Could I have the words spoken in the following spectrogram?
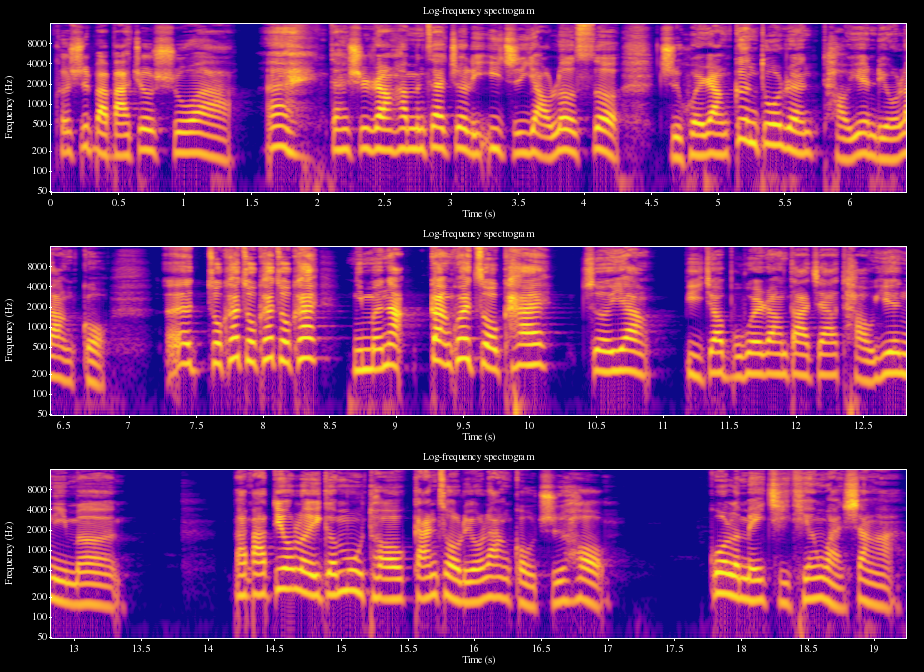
可是爸爸就说啊，哎，但是让他们在这里一直咬垃圾，只会让更多人讨厌流浪狗。呃，走开，走开，走开！你们呐，赶快走开，这样比较不会让大家讨厌你们。爸爸丢了一个木头赶走流浪狗之后，过了没几天，晚上啊，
